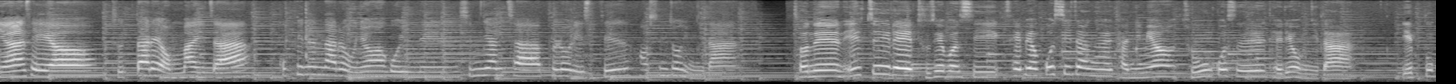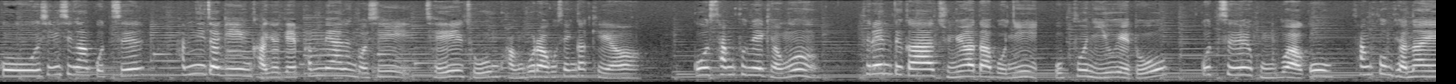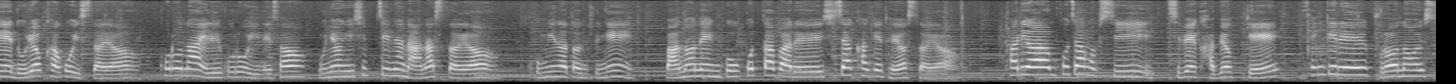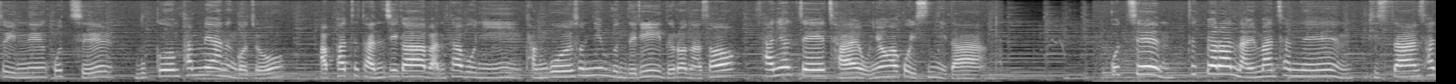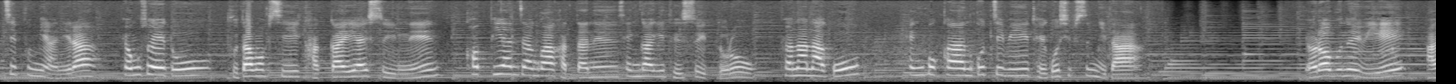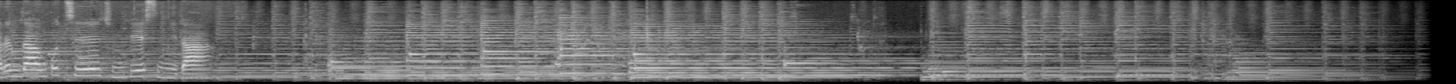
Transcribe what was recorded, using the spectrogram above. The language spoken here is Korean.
안녕하세요. 두 딸의 엄마이자 꽃피는 날을 운영하고 있는 10년차 플로리스트 허순종입니다. 저는 일주일에 두세 번씩 새벽 꽃시장을 다니며 좋은 꽃을 데려옵니다. 예쁘고 싱싱한 꽃을 합리적인 가격에 판매하는 것이 제일 좋은 광고라고 생각해요. 꽃 상품의 경우 트렌드가 중요하다 보니 오픈 이후에도 꽃을 공부하고 상품 변화에 노력하고 있어요. 코로나19로 인해서 운영이 쉽지는 않았어요. 고민하던 중에 만원의 행복 꽃다발을 시작하게 되었어요. 화려한 포장 없이 집에 가볍게 생기를 불어넣을 수 있는 꽃을 묶음 판매하는 거죠. 아파트 단지가 많다 보니 단골 손님분들이 늘어나서 4년째 잘 운영하고 있습니다. 꽃은 특별한 날만 찾는 비싼 사치품이 아니라 평소에도 부담 없이 가까이 할 수 있는 커피 한 잔과 같다는 생각이 들 수 있도록 편안하고 행복한 꽃집이 되고 싶습니다. 여러분을 위해 아름다운 꽃을 준비했습니다.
